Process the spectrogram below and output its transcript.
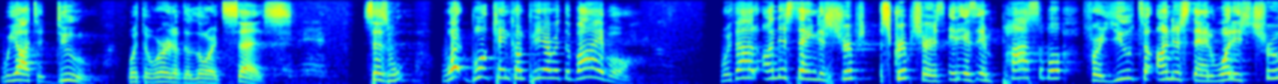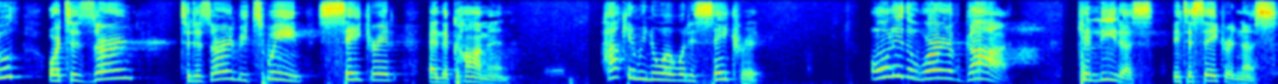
We ought to do what the word of the Lord says. It says, What book can compare with the Bible? Without understanding the scriptures, it is impossible for you to understand what is truth or to discern to discern between sacred and the common. How can we know what is sacred? Only the Word of God can lead us into sacredness.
